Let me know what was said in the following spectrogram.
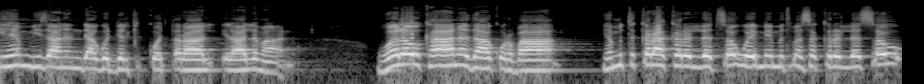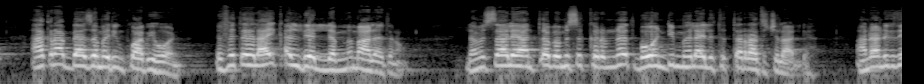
ይህም ሚዛንን እንዳጎደልክ ይቆጠራል ይላል ማለት ነው። ወለው ካነ ዛ ቁርባ የምትከራከርለት ሰው ወይም የምትመሰክርለት ሰው አቅራቢያ ዘመድ እንኳ ቢሆን ፍትህ ላይ ቀልድ የለም ማለት ነው። ለምሳሌ አንተ በምስክርነት በወንድምህ ላይ ልትጠራ ትችላለህ። አንዳንድ ጊዜ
